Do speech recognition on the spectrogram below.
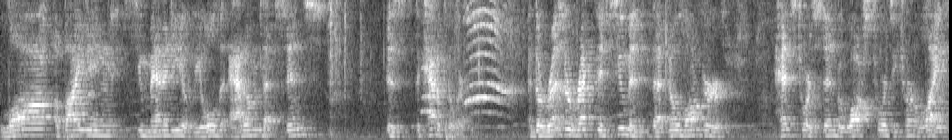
law abiding humanity of the old Adam that sins is the caterpillar. And the resurrected human that no longer heads towards sin but walks towards eternal life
